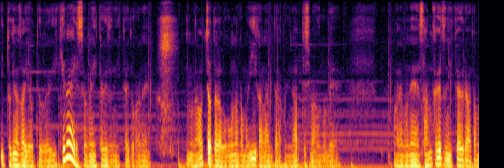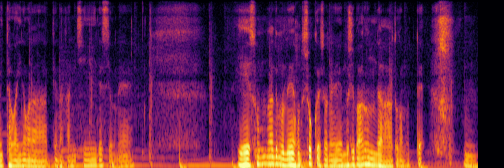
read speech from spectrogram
行っときなさいよってことでいけないですよね。1ヶ月に1回とかね。もう治っちゃったら僕もなんかもういいかなみたいな風になってしまうので。まあでもね3ヶ月に1回ぐらいは多分行った方がいいのかなっていうような感じですよね。えー、そんなでもねほんとショックですよね。虫歯あるんだとか思って。うん。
